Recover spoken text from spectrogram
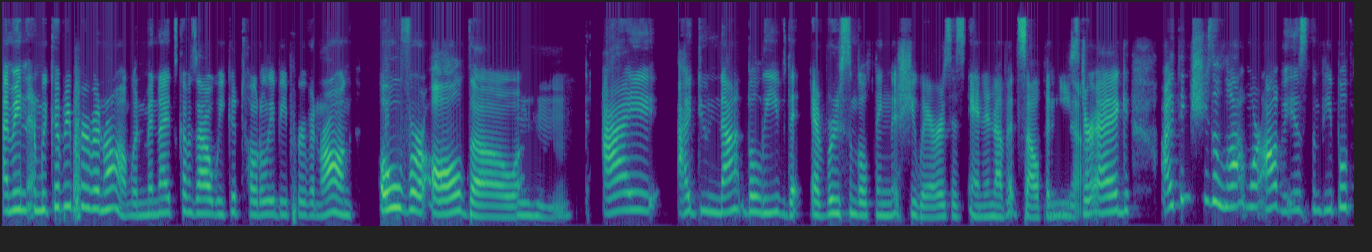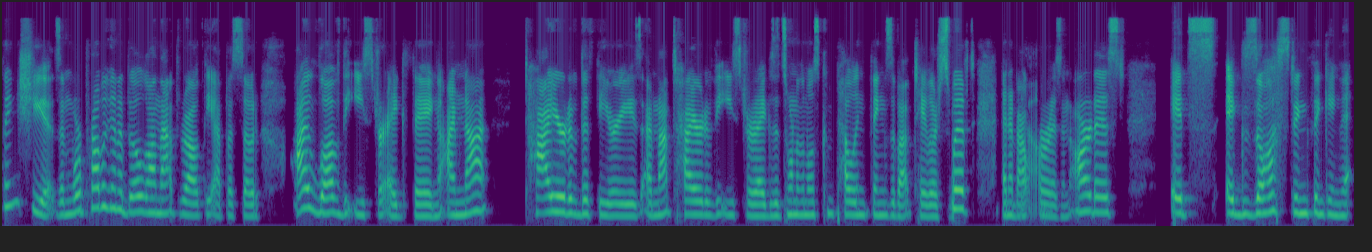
I mean, and we could be proven wrong. When Midnights comes out, we could totally be proven wrong. Overall, though, mm-hmm. I I do not believe that every single thing that she wears is in and of itself an no. Easter egg. I think she's a lot more obvious than people think she is. And we're probably going to build on that throughout the episode. I love the Easter egg thing. I'm not tired of the theories. I'm not tired of the Easter eggs. It's one of the most compelling things about Taylor Swift and about yeah. her as an artist. It's exhausting thinking that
